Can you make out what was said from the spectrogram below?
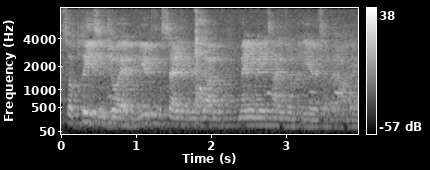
So please enjoy a beautiful setting that we've done many, many times over the years. Been out here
